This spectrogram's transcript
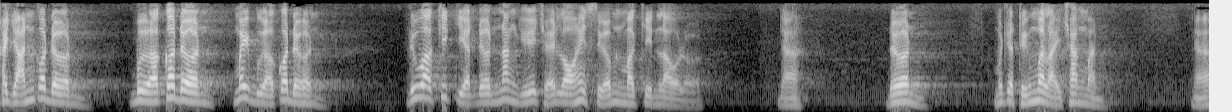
ขยันก็เดิน เบื่อก็เดิน ไม่เบื่อก็เดิน หรือว่าขี้เกียจเดินนั่งอยู่เฉยๆรอให้เสือมันมากินเราเหรอนะเดินมันจะถึงเมื่อไหร่ช่างมันนะ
